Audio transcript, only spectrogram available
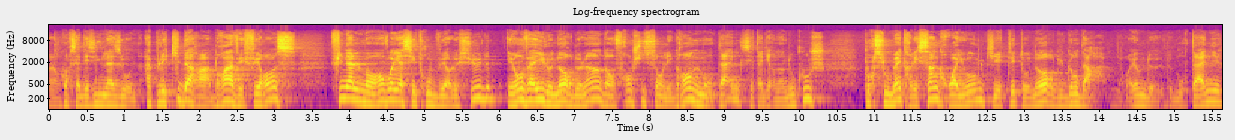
encore ça désigne la zone, appelé Kidara, brave et féroce, finalement envoya ses troupes vers le sud et envahit le nord de l'Inde en franchissant les grandes montagnes, c'est-à-dire l'Hindoukouche, pour soumettre les cinq royaumes qui étaient au nord du Gandhara, des royaumes de, de montagnes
